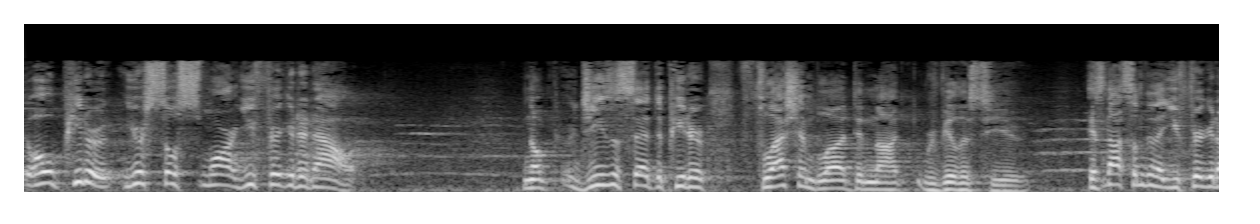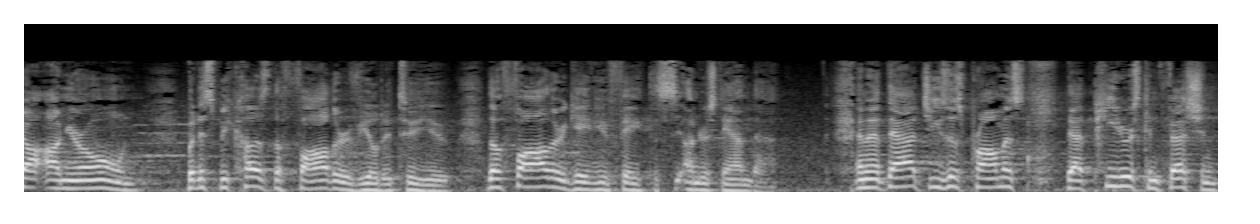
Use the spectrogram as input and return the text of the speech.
oh, Peter, you're so smart, you figured it out. No, Jesus said to Peter, flesh and blood did not reveal this to you. It's not something that you figured out on your own, but it's because the Father revealed it to you. The Father gave you faith to understand that. And at that, Jesus promised that Peter's confession,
